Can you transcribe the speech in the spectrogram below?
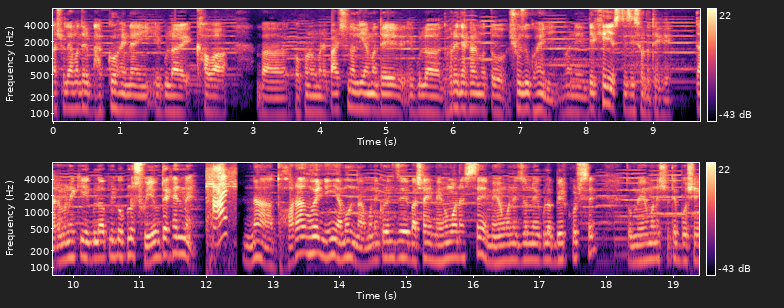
আসলে আমাদের ভাগ্য হয় নাই এগুলা খাওয়া বা কখনো মানে পার্সোনালি আমাদের এগুলা ধরে দেখার মতো সুযোগ হয়নি। মানে দেখেই আসতেছি ছোট থেকে। তার মানে কি এগুলো আপনি কখনো শুয়েও দেখেন না না ধরা হয়নি এমন না। মনে করেন যে বাসায় মেহমান আসছে মেহমানের জন্য এগুলো বের করছে। তো মেহমানের সাথে বসে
